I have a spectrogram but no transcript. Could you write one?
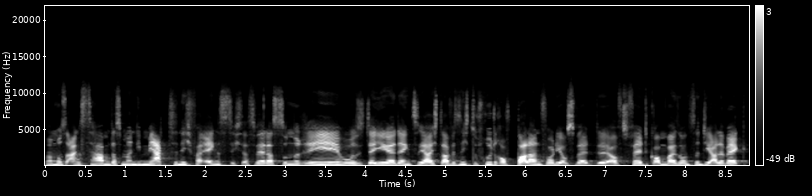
man muss Angst haben, dass man die Märkte nicht verängstigt. Das wäre das so ein Reh, wo sich der Jäger denkt, so, ja, ich darf jetzt nicht zu früh drauf ballern, bevor die aufs, Welt, äh, aufs Feld kommen, weil sonst sind die alle weg.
